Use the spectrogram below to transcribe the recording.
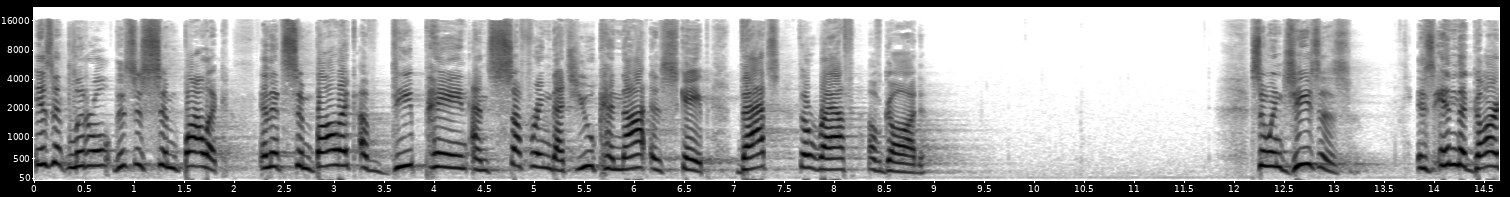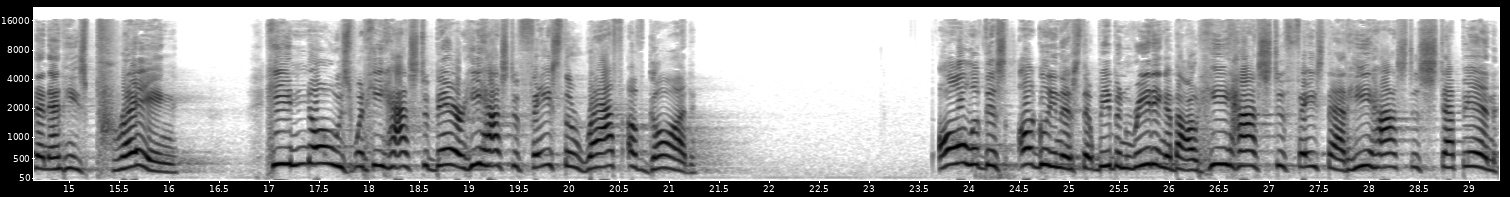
isn't literal, this is symbolic. And it's symbolic of deep pain and suffering that you cannot escape. That's the wrath of God. So when Jesus is in the garden and he's praying, he knows what he has to bear. He has to face the wrath of God. All of this ugliness that we've been reading about, he has to face that. He has to step in,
